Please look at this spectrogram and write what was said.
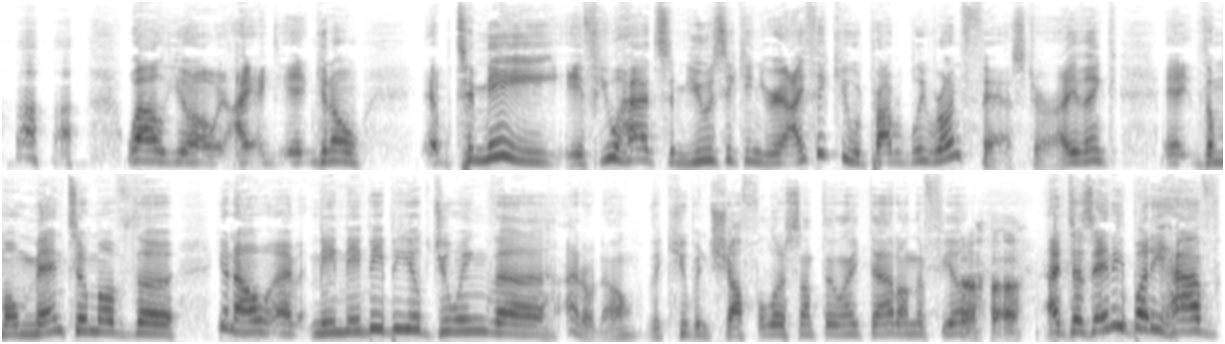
well, you know, I you know to me, if you had some music in your, ear, I think you would probably run faster. I think uh, the momentum of the, you know, uh, maybe you're doing the, I don't know, the Cuban shuffle or something like that on the field. uh, does anybody have,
